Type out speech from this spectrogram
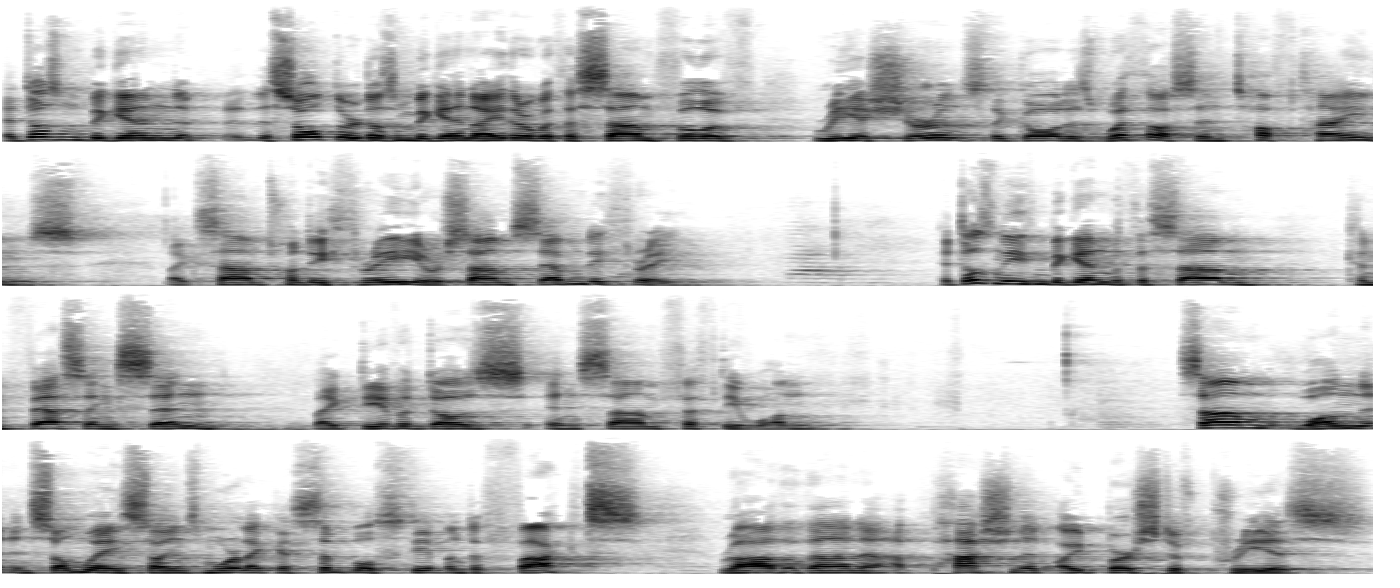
It doesn't begin, the Psalter doesn't begin either with a psalm full of reassurance that God is with us in tough times, like Psalm 23 or Psalm 73. It doesn't even begin with the psalm confessing sin, like David does in Psalm 51. Psalm 1 in some ways sounds more like a simple statement of facts rather than a, a passionate outburst of praise.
